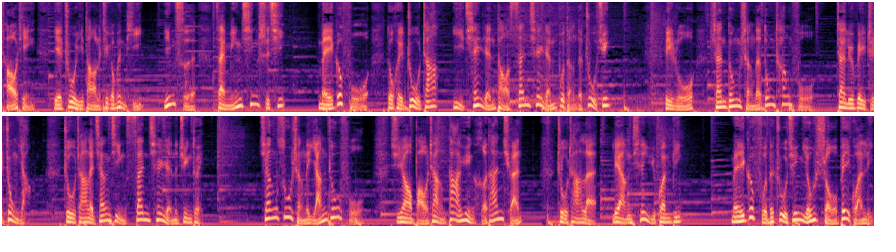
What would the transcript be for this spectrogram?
朝廷也注意到了这个问题，因此在明清时期，每个府都会驻扎一千人到三千人不等的驻军。例如，山东省的东昌府战略位置重要，驻扎了将近三千人的军队；江苏省的扬州府需要保障大运河的安全，驻扎了两千余官兵。每个府的驻军由守备管理，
